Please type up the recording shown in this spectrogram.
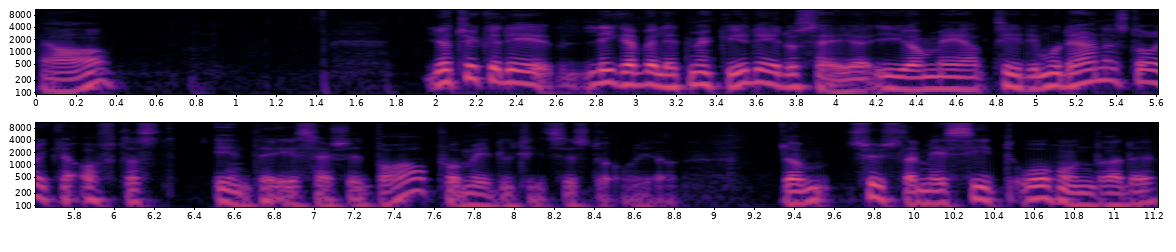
Ja, jag tycker det ligger väldigt mycket i det du säger i och med att tidig moderna historiker oftast inte är särskilt bra på medeltidshistoria. De sysslar med sitt århundrade.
